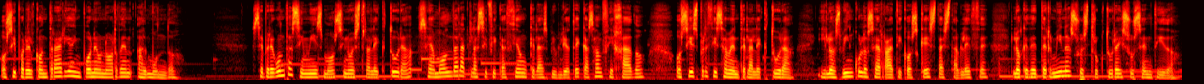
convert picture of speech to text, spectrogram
o si por el contrario impone un orden al mundo. Se pregunta a sí mismo si nuestra lectura se amolda a la clasificación que las bibliotecas han fijado o si es precisamente la lectura y los vínculos erráticos que ésta establece lo que determina su estructura y su sentido.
